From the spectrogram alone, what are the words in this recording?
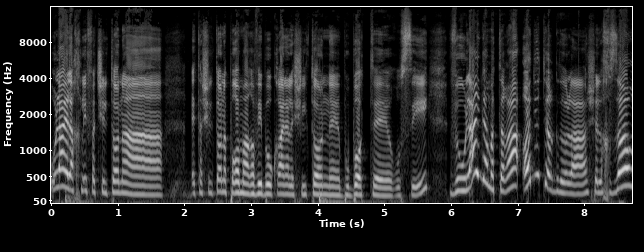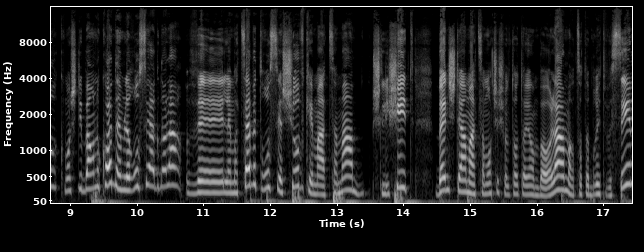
אולי להחליף את שלטון ה... את השלטון הפרו-מערבי באוקראינה לשלטון אה, בובות אה, רוסי, ואולי גם מטרה עוד יותר גדולה של לחזור, כמו שדיברנו קודם, לרוסיה הגדולה, ולמצב את רוסיה שוב כמעצמה שלישית בין שתי המעצמות ששולטות היום בעולם, ארה"ב וסין.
